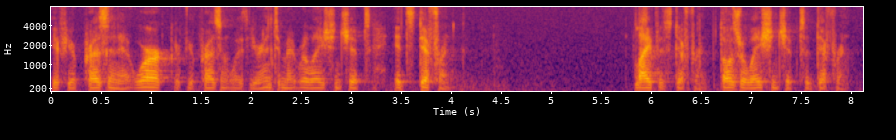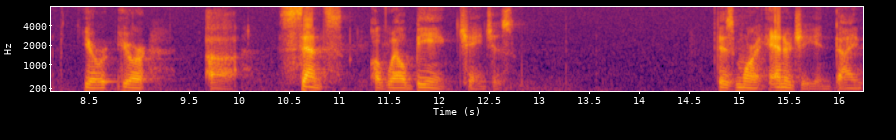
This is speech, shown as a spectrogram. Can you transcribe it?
if you're present at work, if you're present with your intimate relationships, it's different. Life is different. Those relationships are different. Your, your uh, sense of well being changes there's more energy and dy-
